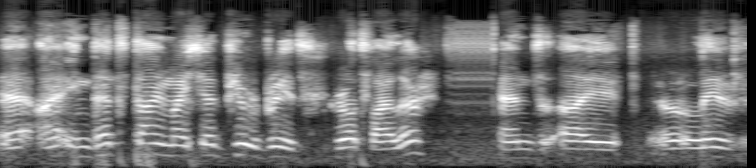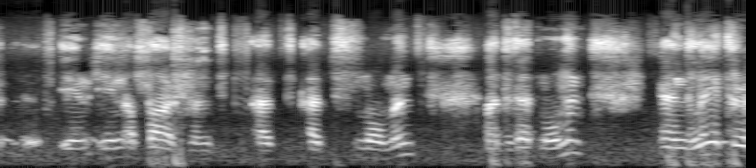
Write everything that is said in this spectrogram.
Uh, I, in that time, I had pure breed Rottweiler, and I uh, live in in apartment at at moment at that moment, and later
